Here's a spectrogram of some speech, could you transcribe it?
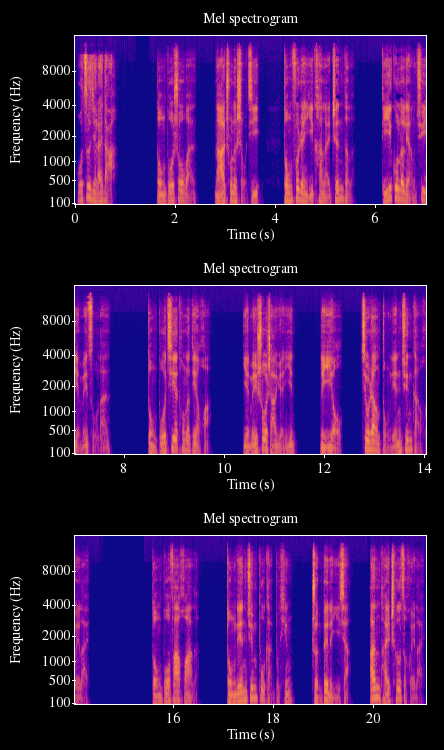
我自己来打。董博说完，拿出了手机。董夫人一看来真的了，嘀咕了两句也没阻拦。董博接通了电话，也没说啥原因、理由，就让董联军赶回来。董博发话了，董连军不敢不听，准备了一下，安排车子回来。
